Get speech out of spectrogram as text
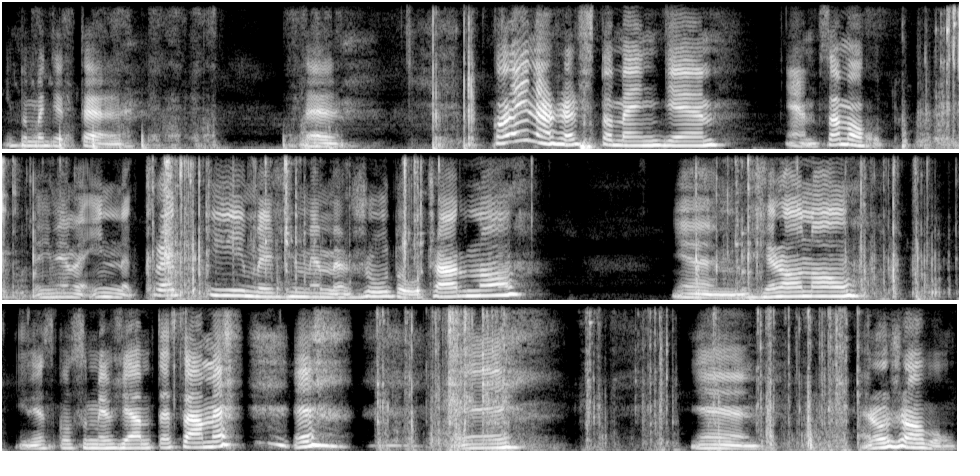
i to będzie tel. Tel. Kolejna rzecz to będzie, nie wiem, samochód. Weźmiemy inne kredki, weźmiemy żółtą, czarną, nie wiem, zieloną. Niebieską w sumie wziąłem te same. Nie wiem, różową.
